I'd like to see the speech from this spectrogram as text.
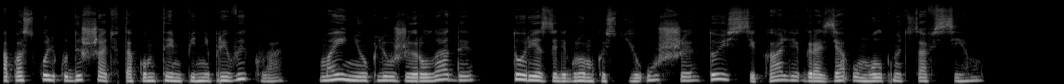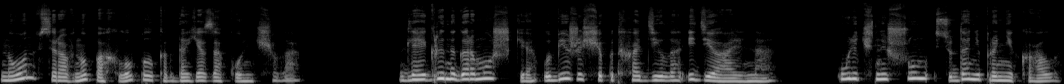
а поскольку дышать в таком темпе не привыкла, мои неуклюжие рулады то резали громкостью уши, то иссекали, грозя умолкнуть совсем. Но он все равно похлопал, когда я закончила. Для игры на гармошке убежище подходило идеально. Уличный шум сюда не проникал,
